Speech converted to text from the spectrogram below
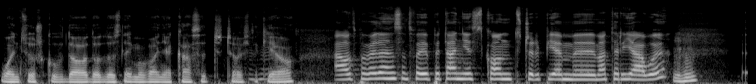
łańcuszków do, do, do zdejmowania kaset czy czegoś Mhm. takiego. A odpowiadając na Twoje pytanie, skąd czerpiemy materiały, Mhm. y,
